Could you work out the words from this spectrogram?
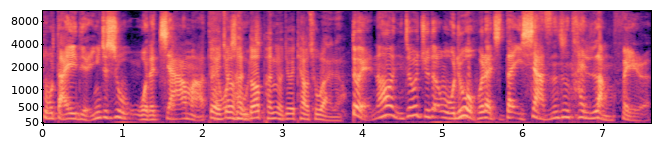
多待一点，因为这是我的家嘛。对，就很多朋友就会跳出来了。对，然后你就会觉得，我如果回来只待一下子，那真的太浪费了。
